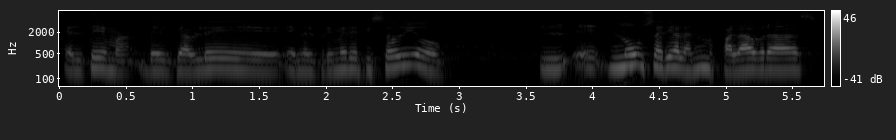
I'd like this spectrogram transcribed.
el tema del que hablé en el primer episodio, eh, no usaría las mismas palabras,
